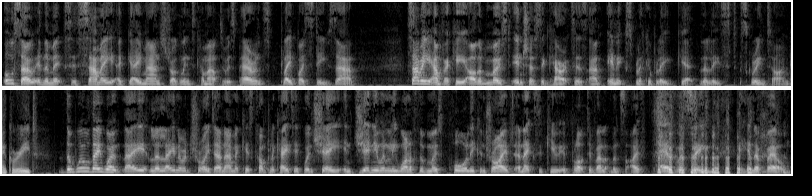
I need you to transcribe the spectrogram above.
Also in the mix is Sammy, a gay man struggling to come out to his parents, played by Steve Zahn. Sammy and Vicky are the most interesting characters and inexplicably get the least screen time. Agreed. The will they, won't they, Lelaina and Troy dynamic is complicated when she, in genuinely one of the most poorly contrived and executed plot developments I've ever seen in a film,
